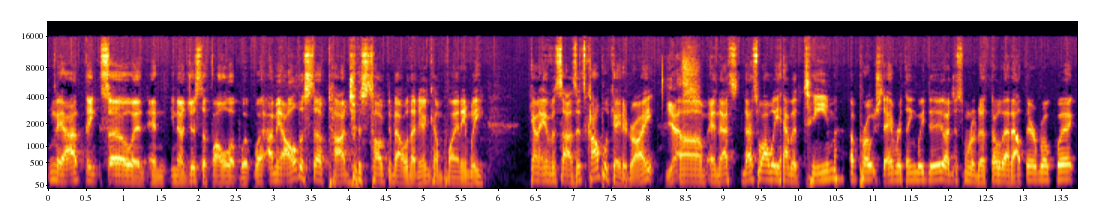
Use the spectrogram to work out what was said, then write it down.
Yeah, I think so. And, and you know, just to follow up with what I mean, all the stuff Todd just talked about with that income planning, we kind of emphasize it's complicated, right? Yes. Um, and that's that's why we have a team approach to everything we do. I just wanted to throw that out there real quick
